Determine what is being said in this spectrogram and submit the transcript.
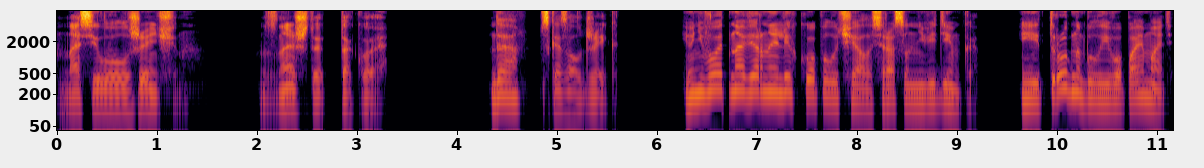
насиловал женщин. Знаешь, что это такое?» «Да», — сказал Джейк. «И у него это, наверное, легко получалось, раз он невидимка. И трудно было его поймать».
